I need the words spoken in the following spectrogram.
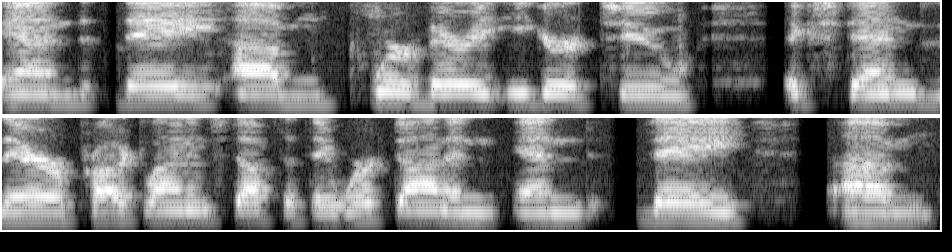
and they um, were very eager to extend their product line and stuff that they worked on. And, and they, um,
